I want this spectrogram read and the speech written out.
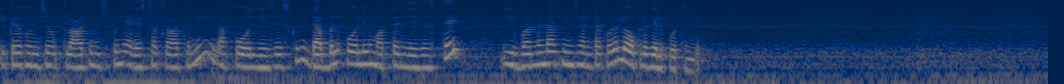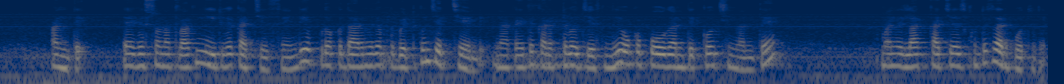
ఇక్కడ కొంచెం క్లాత్ ఉంచుకుని ఎక్స్ట్రా క్లాత్ని ఇలా ఫోల్డ్ చేసేసుకుని డబుల్ ఫోల్డింగ్ మొత్తం చేసేస్తే ఈ వన్ అండ్ హాఫ్ ఇంచ్ అంతా కూడా లోపలికి వెళ్ళిపోతుంది. అంతే. ఎగస్ట్రా ఉన్న క్లాత్ నీట్గా కట్ చేసేయండి. ఇప్పుడు ఒక దాని మీద ఒకటి పెట్టుకొని చెక్ చేయండి. నాకైతే కరెక్ట్గా వచ్చేసింది. ఒక పోగు అంత ఎక్కువ వచ్చింది అంతే. మనం ఇలా కట్ చేసుకుంటే సరిపోతుంది.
